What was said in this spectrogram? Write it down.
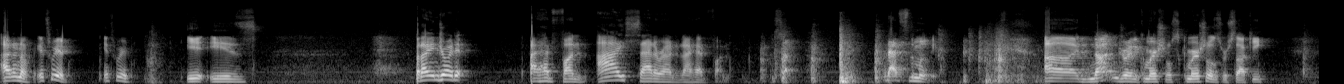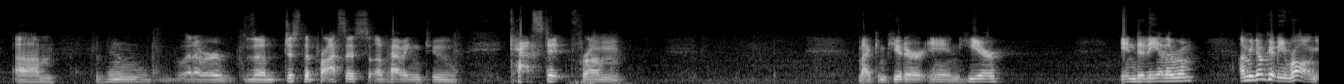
I don't know. It's weird. It's weird. It is. But I enjoyed it. I had fun. I sat around and I had fun. So, that's the movie. Uh, not enjoy the commercials. Commercials were sucky. Um, whatever. The just the process of having to cast it from my computer in here into the other room. I mean, don't get me wrong.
